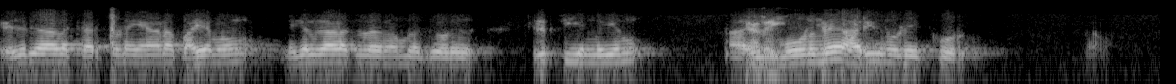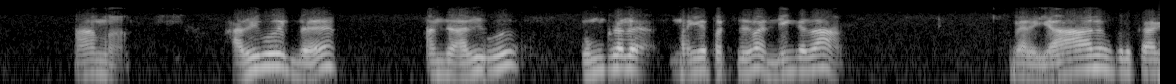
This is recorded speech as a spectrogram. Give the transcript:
எதிர்கால கற்பனையான பயமும் நிகழ்காலத்துல நம்மளுக்கு ஒரு திருப்தியின்மையும் மூணுமே அறிவினுடைய கூறு. ஆமா. அறிவு இல்ல அந்த அறிவு உங்களை மையப்படுத்துவா நீங்க தான் வேற யாரும் உங்களுக்காக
